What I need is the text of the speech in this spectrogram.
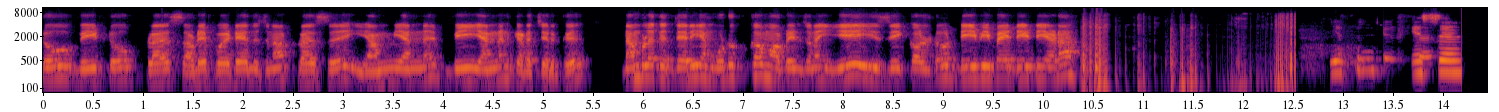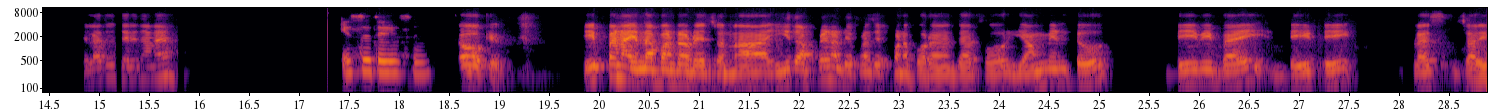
two V two plus அப்படியே போயிட்டே இருந்துச்சுன்னா பிளஸ் எம்என் பிஎன்னு கிடைச்சிருக்கு நம்மளுக்கு தெரிய முடுக்கம் அப்படின்னு சொன்னா A is equal to DV by டிடியடா Yes, sir. Yes, sir. எல்லாத்துக்கும் தெரியுதானே. தெரியும். ஓகே இப்ப நான் என்ன பண்றேன் அப்படின்னு சொன்னா இது அப்படியே நான் டிஃபரன்சியேட் பண்ண போறேன். Therefore M into DV by DT plus sorry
